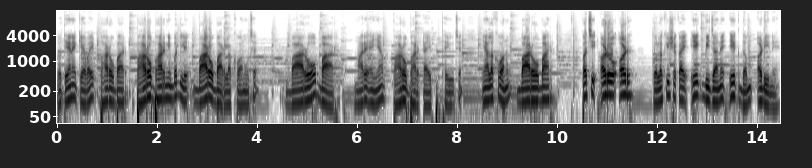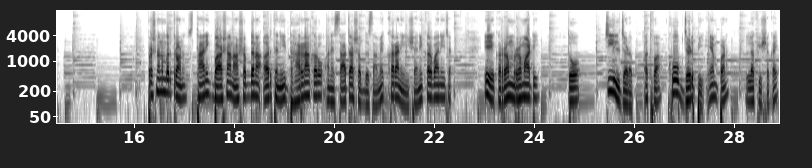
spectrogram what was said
તો તેને કહેવાય ભારોબાર ભારોભારની બદલે બારોબાર લખવાનું છે. બારોબાર મારે અહીંયા ભારોભાર ટાઈપ થયું છે. અહીંયા લખવાનું બારોબાર. પછી અડો અડ, તો લખી શકાય એકબીજાને એકદમ અડીને. પ્રશ્ન નંબર ત્રણ, સ્થાનિક ભાષાના શબ્દના અર્થની ધારણા કરો અને સાચા શબ્દ સામે ખરાની નિશાની કરવાની છે. એક, રમ રમાટી, તો ચીલ ઝડપ અથવા ખૂબ ઝડપી એમ પણ લખી શકાય.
